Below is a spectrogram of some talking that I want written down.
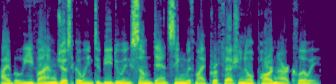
I believe I'm just going to be doing some dancing with my professional partner Chloe.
